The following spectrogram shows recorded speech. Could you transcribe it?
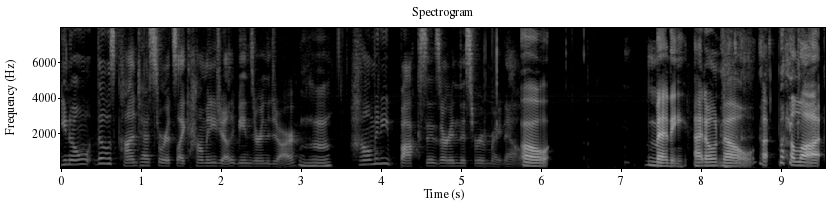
You know, those contests where it's like, How many jelly beans are in the jar? Mm-hmm. How many boxes are in this room right now? Oh, many. I don't know. a, a lot.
